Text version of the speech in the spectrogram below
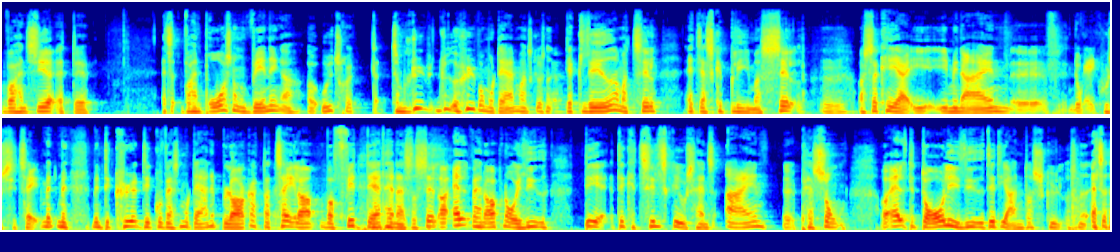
hvor han siger, at øh, altså, hvor han bruger sådan nogle vendinger og udtryk, der, som ly, lyder hypermoderne, hvor han skriver sådan, jeg glæder mig til, at jeg skal blive mig selv, Mm. og så kan jeg i, i min egen, øh, nu kan jeg ikke huske citat, men, men, men det, kører, det kunne være sådan moderne blogger, der taler om, hvor fedt det er, at han er sig selv, og alt, hvad han opnår i livet, det, det kan tilskrives hans egen øh, person, og alt det dårlige i livet, det er de andres skyld, og sådan noget. Altså,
